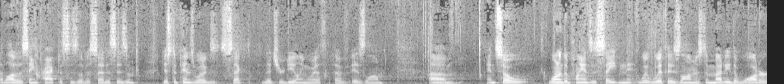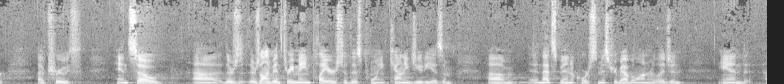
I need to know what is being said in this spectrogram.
a lot of the same practices of asceticism. Just depends what sect that you're dealing with of Islam. Um, and so, one of the plans of Satan with Islam is to muddy the water of truth. And so, uh, there's, there's only been three main players to this point, counting Judaism. Um, and that's been, of course, Mystery Babylon religion and uh,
